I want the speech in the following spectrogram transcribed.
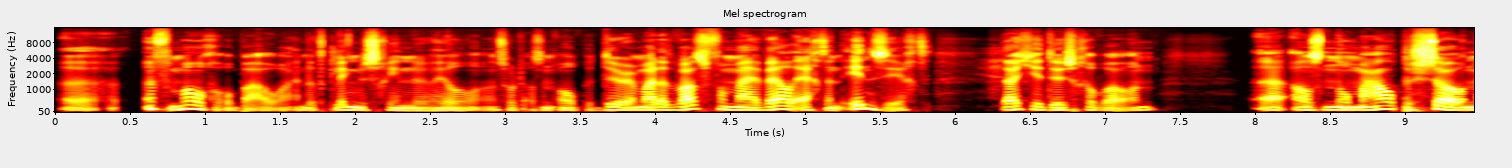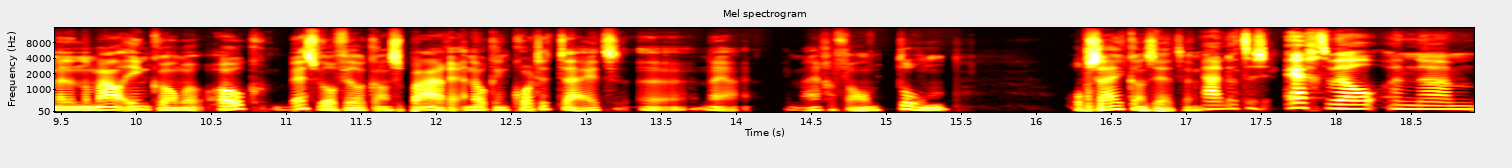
eh, een vermogen opbouwen. En dat klinkt misschien heel een soort als een open deur. Maar dat was voor mij wel echt een inzicht. Dat je dus gewoon eh, als normaal persoon met een normaal inkomen ook best wel veel kan sparen. En ook in korte tijd, eh, nou ja, in mijn geval een ton, opzij kan zetten. ja, dat is echt wel een ehm,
